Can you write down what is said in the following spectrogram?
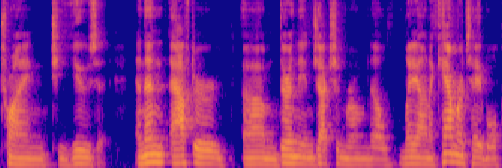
trying to use it. And then after um, they're in the injection room, they'll lay on a camera table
